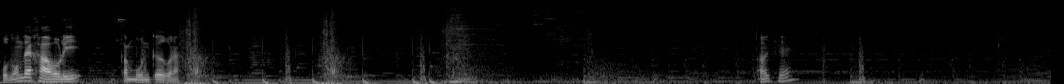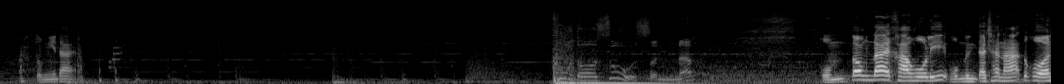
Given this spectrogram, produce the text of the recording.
ผมต้องได้คาโฮริกับมูลเกิลนะ โอเค ตรงนี้ได้ อสู้ snap ผมต้องได้คาโฮริผมถึงจะชนะทุกคน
